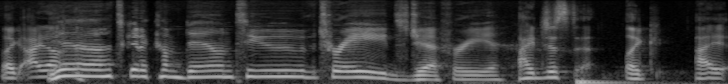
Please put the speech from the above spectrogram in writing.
like I don't. Yeah, it's gonna come down to the trades, Jeffrey. I just like I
